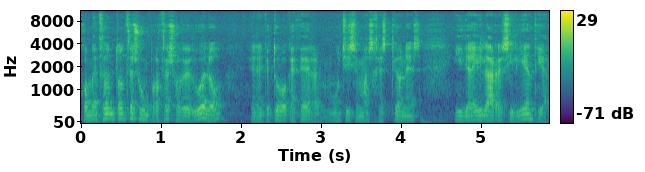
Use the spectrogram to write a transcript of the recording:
Comenzó entonces un proceso de duelo en el que tuvo que hacer muchísimas gestiones y de ahí la resiliencia,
